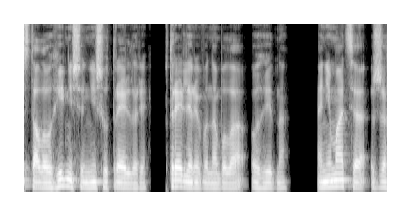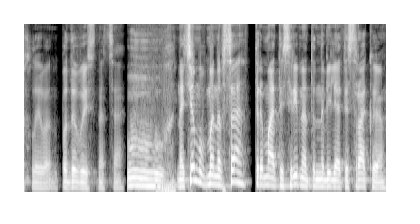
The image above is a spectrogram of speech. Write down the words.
стала огидніша, ніж у трейлері. В трейлері вона була огидна. Анімація жахлива. Подивись на це. Ух, на цьому в мене все. Тримайтесь рівно та не віляйте сракою.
